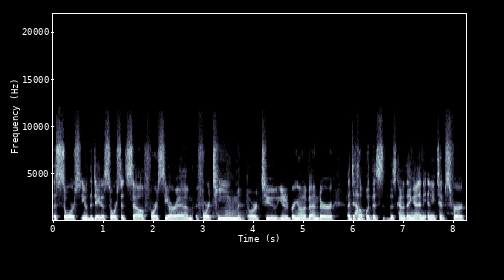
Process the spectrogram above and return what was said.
the source, you know, the data source itself, for a CRM, for a team, or to you know to bring on a vendor uh, to help with this this kind of thing? Any any tips for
